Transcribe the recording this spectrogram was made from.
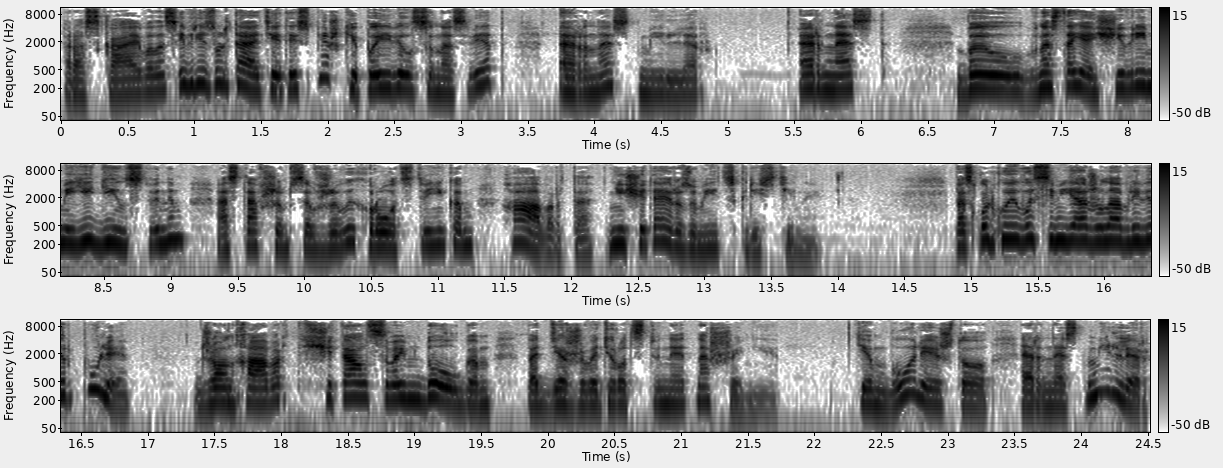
раскаивалась, и в результате этой спешки появился на свет Эрнест Миллер. Эрнест был в настоящее время единственным оставшимся в живых родственником Хаварта, не считая, разумеется, Кристины. Поскольку его семья жила в Ливерпуле, Джон Хавард считал своим долгом поддерживать родственные отношения. Тем более, что Эрнест Миллер,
